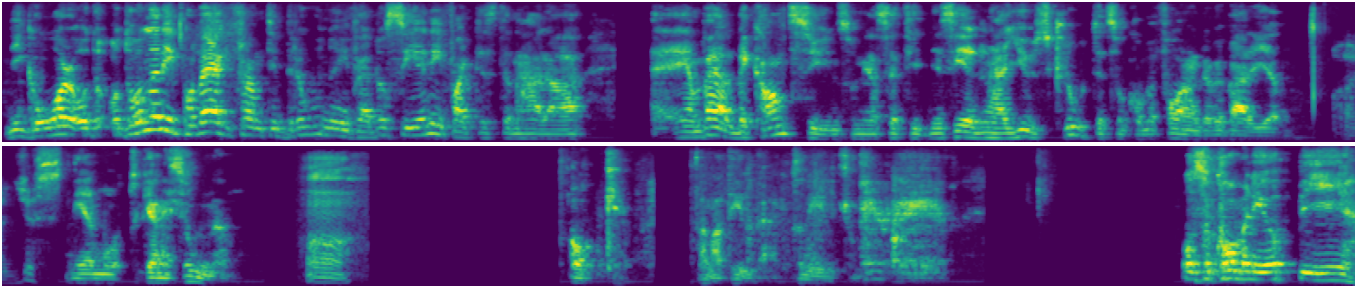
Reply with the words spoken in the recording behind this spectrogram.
Ni går och då, och då när ni är på väg fram till bron ungefär, då ser ni faktiskt den här eh, en välbekant syn som ni har sett tidigare. Ni ser den här ljusklotet som kommer farande över bergen Ja, just ner mot garnisonen Mm. och stannar till där. Så ni liksom... Och så kommer ni upp i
